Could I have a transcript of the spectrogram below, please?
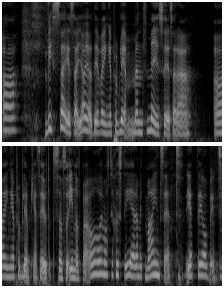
Ja, vissa är så här, ja ja det var inga problem, men för mig så är det så här, ja inga problem kan jag säga utåt, sen så inåt bara, åh jag måste justera mitt mindset, jättejobbigt.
